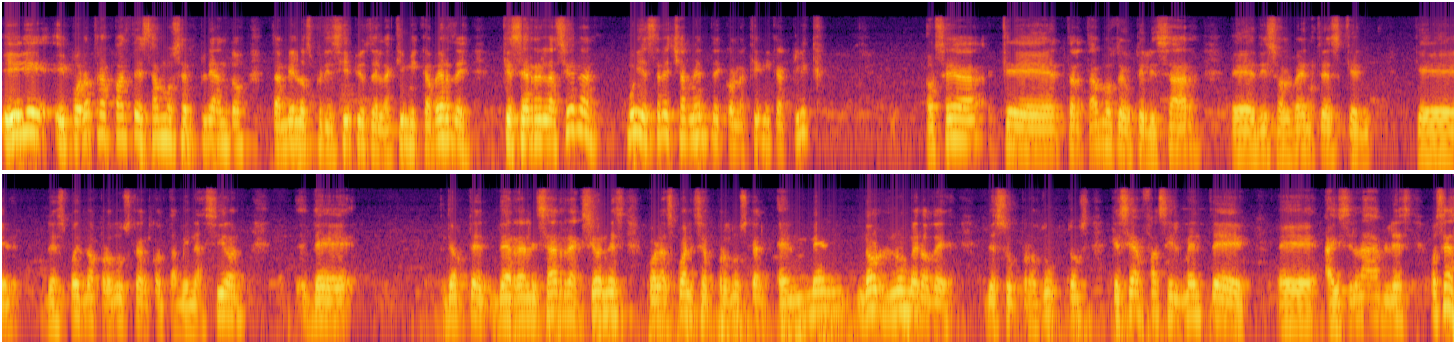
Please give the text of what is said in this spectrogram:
Y, y, por otra parte estamos empleando también los principios de la química verde, que se relacionan muy estrechamente con la química click. O sea que tratamos de utilizar eh, disolventes que, que después no produzcan contaminación, de de, realizar reacciones con las cuales se produzcan el menor número de, de subproductos que sean fácilmente eh, aislables. O sea,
